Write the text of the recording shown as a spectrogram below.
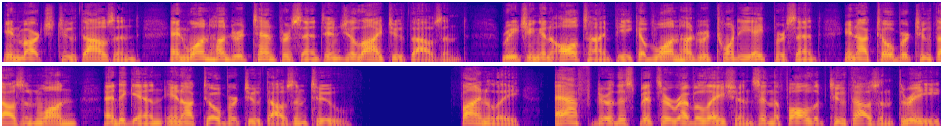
in March 2000, and 110% in July 2000, reaching an all time peak of 128% in October 2001 and again in October 2002. Finally, after the Spitzer revelations in the fall of 2003,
